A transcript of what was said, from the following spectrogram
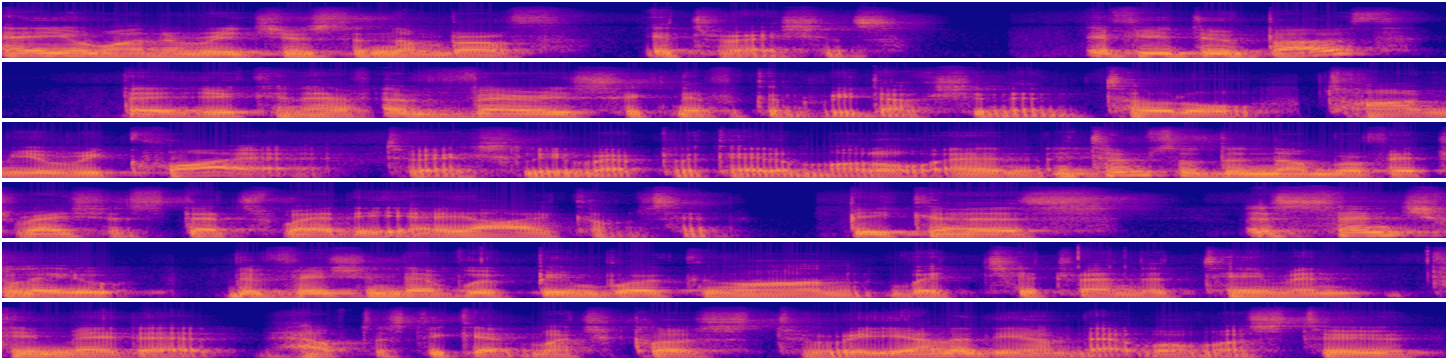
And you want to reduce the number of iterations. If you do both, then you can have a very significant reduction in total time you require to actually replicate a model. And in terms of the number of iterations, that's where the AI comes in. Because essentially, the vision that we've been working on with Chitra and the team and teammate that helped us to get much closer to reality on that one was to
